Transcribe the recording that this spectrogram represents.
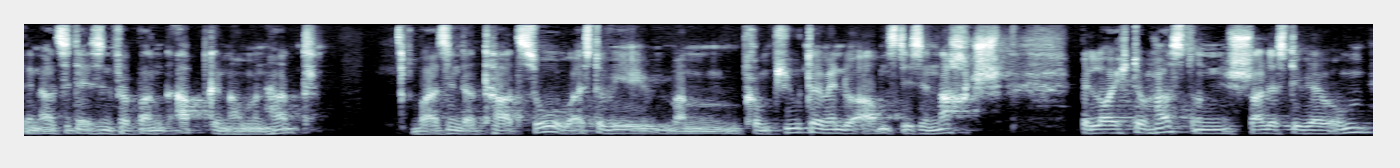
Denn als sie diesen Verband abgenommen hat, war es in der Tat so, weißt du, wie am Computer, wenn du abends diese Nachtbeleuchtung hast und schaltest die wieder um.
